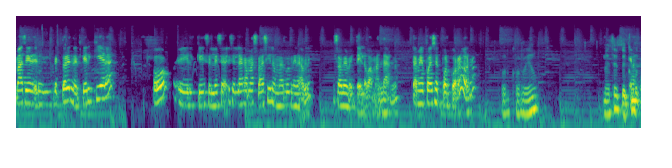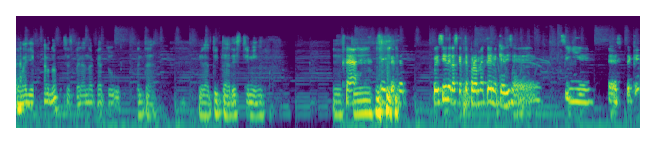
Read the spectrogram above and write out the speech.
más bien el vector en el que él quiera, o el que se le, se le haga más fácil o más vulnerable, pues obviamente lo va a mandar, ¿no? También puede ser por correo, ¿no? por correo. No es eso de cómo te va a llegar, ¿no? Estás esperando acá tu cuenta gratuita de streaming. Este, Sí, pues sí, de los que te prometen y que dicen, sí, este, ¿qué?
